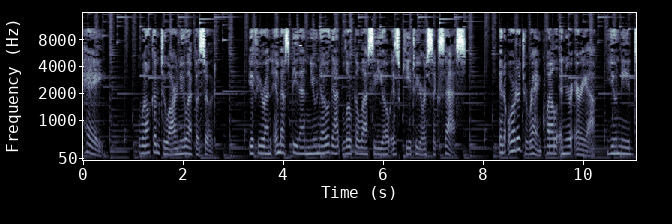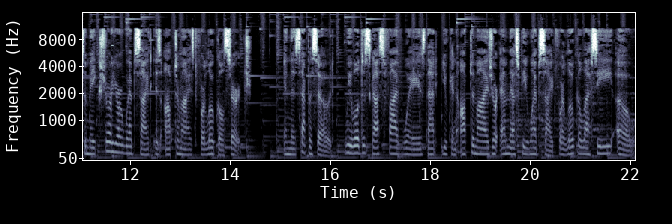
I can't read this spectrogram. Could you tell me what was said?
Hey! Welcome to our new episode. If you're an MSP, then you know that local SEO is key to your success. In order to rank well in your area, you need to make sure your website is optimized for local search. In this episode, we will discuss 5 ways that you can optimize your MSP website for local SEO.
